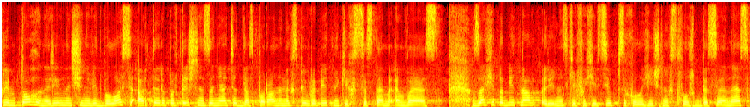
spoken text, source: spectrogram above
Крім того, на Рівненщині відбулося арт-терапевтичне заняття для поранених співробітників системи МВС. Захід об'єднав рівненських фахівців психологічних служб ДСНС,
